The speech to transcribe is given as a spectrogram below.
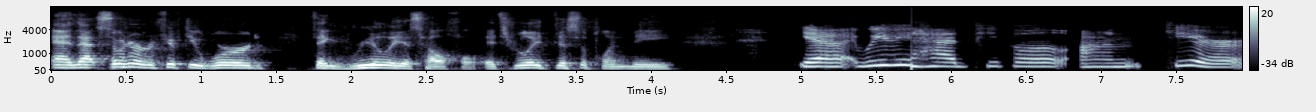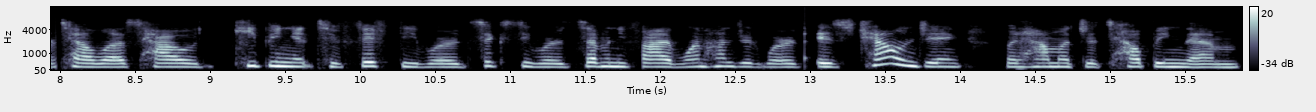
And that 750 word thing really is helpful. It's really disciplined me. Yeah, we've even had people on here tell us how keeping it to 50 words, 60 words, 75, 100 words is challenging, but how much it's helping them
